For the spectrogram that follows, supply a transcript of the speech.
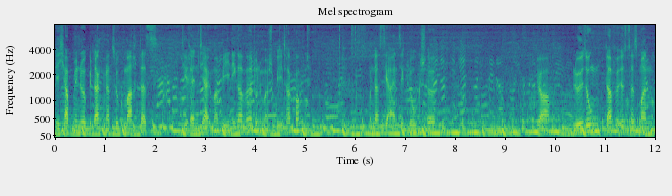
ich habe mir nur Gedanken dazu gemacht, dass die Rente ja immer weniger wird und immer später kommt. Und dass die einzig logische ja, Lösung dafür ist, dass man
